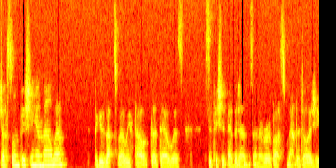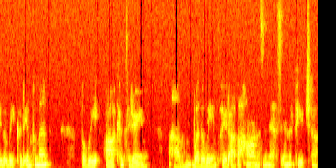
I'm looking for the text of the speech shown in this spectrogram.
just on phishing and malware because that's where we felt that there was sufficient evidence and a robust methodology that we could implement but we are considering um, whether we include other harms in this in the future.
